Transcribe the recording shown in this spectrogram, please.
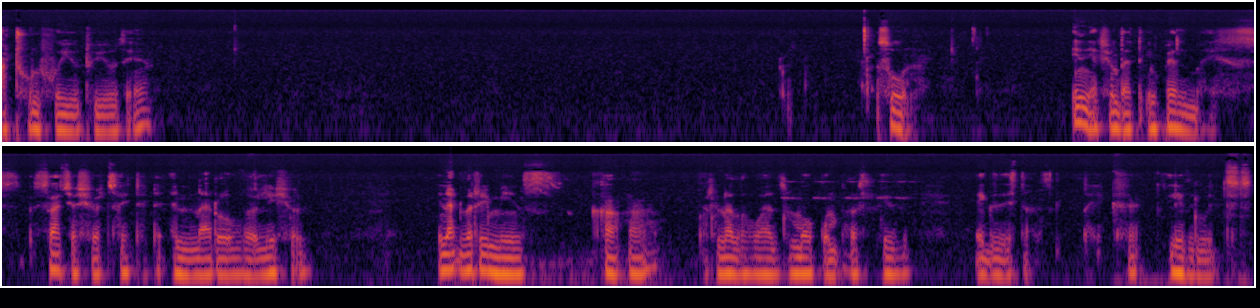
a tool for you to use. Eh? So, any action that impelled by such a short-sighted and narrow volition inadvertently means karma, or in other words, more compulsive existence, like living with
